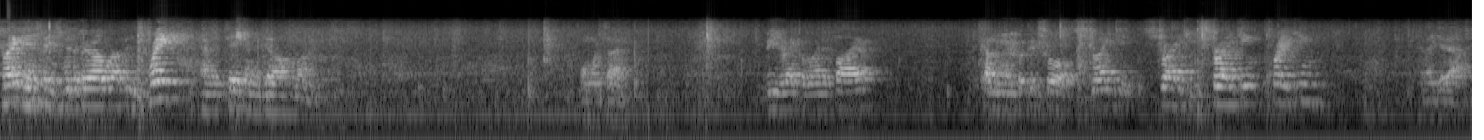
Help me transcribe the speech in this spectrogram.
Striking his face with the barrel of weapon. Break, and I'm taking to take him and get offline. One more time. Redirect the line of fire. Coming in for control. Striking, striking, striking, breaking, and I get out.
